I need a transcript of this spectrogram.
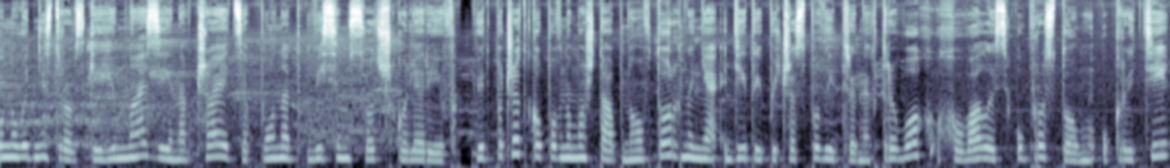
У Новодністровській гімназії навчається понад 800 школярів. Від початку повномасштабного вторгнення діти під час повітряних тривог ховались у простому укритті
